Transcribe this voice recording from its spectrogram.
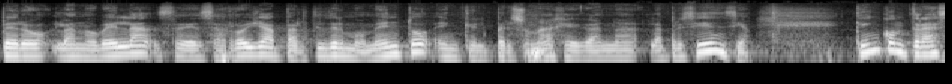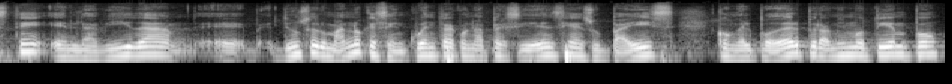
pero la novela se desarrolla a partir del momento en que el personaje gana la presidencia. ¿Qué encontraste en la vida eh, de un ser humano que se encuentra con la presidencia de su país, con el poder, pero al mismo tiempo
